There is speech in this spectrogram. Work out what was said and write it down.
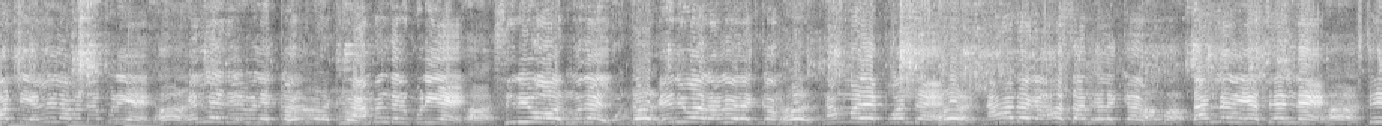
மற்ற எல்லையில் அமர்ந்திருக்கக்கூடிய ஆ. எல்லை தெய்வங்களுக்கும் ஆ. சிறியோர் முதல் பெரியோர் அனைவருக்கும். நம்மளை போன்ற. நாடக ஆசான்களுக்கும் ஆமா. தண்டனையை சேர்ந்த. ஸ்ரீ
